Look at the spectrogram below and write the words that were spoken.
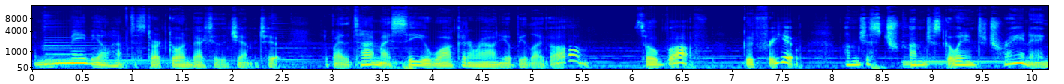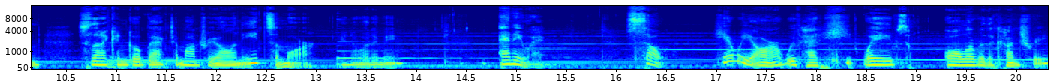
And maybe I'll have to start going back to the gym too. So by the time I see you walking around, you'll be like, "Oh, so buff. Good for you." I'm just tr- I'm just going into training so that I can go back to Montreal and eat some more. You know what I mean? Anyway, so here we are. We've had heat waves all over the country,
